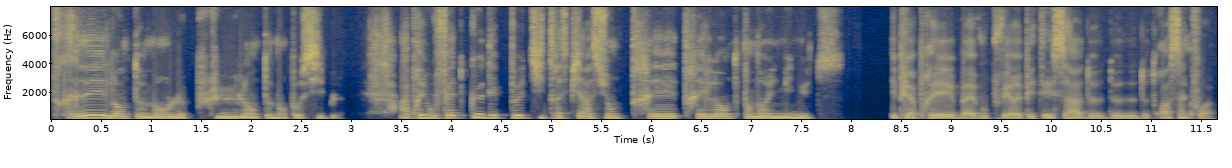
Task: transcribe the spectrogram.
très lentement, le plus lentement possible. Après, vous faites que des petites respirations très très lentes pendant une minute. Et puis après, ben, vous pouvez répéter ça de, de, de 3 à 5 fois.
